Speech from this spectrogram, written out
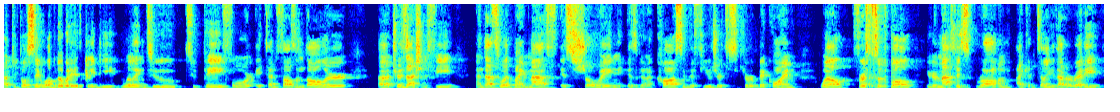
uh, people say, well, nobody's going to be willing to to pay for a ten thousand dollar uh, transaction fee, and that's what my math is showing is going to cost in the future to secure Bitcoin. Well, first of all, your math is wrong. I can tell you that already.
